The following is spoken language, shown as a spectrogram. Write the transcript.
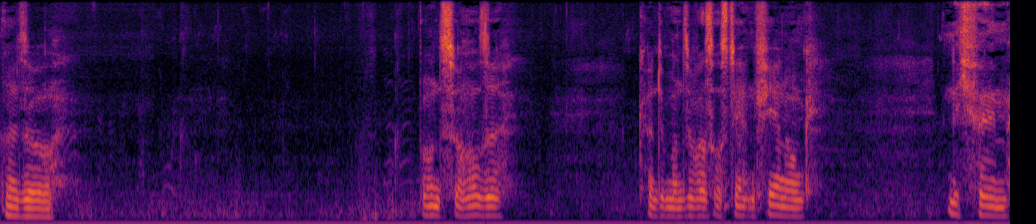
Also bei uns zu Hause könnte man sowas aus der Entfernung nicht filmen.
